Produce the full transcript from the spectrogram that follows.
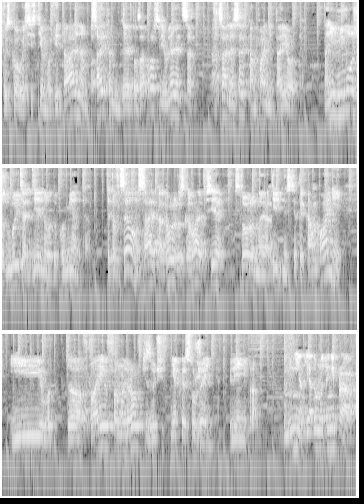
поисковой системы витальным, сайтом для этого запроса является официальный сайт компании Toyota. На нем не может быть отдельного документа. Это в целом сайт, который раскрывает все стороны деятельности этой компании. И вот э, в твоей формулировке звучит некое сужение. Или я не прав? Нет, я думаю, ты не прав.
